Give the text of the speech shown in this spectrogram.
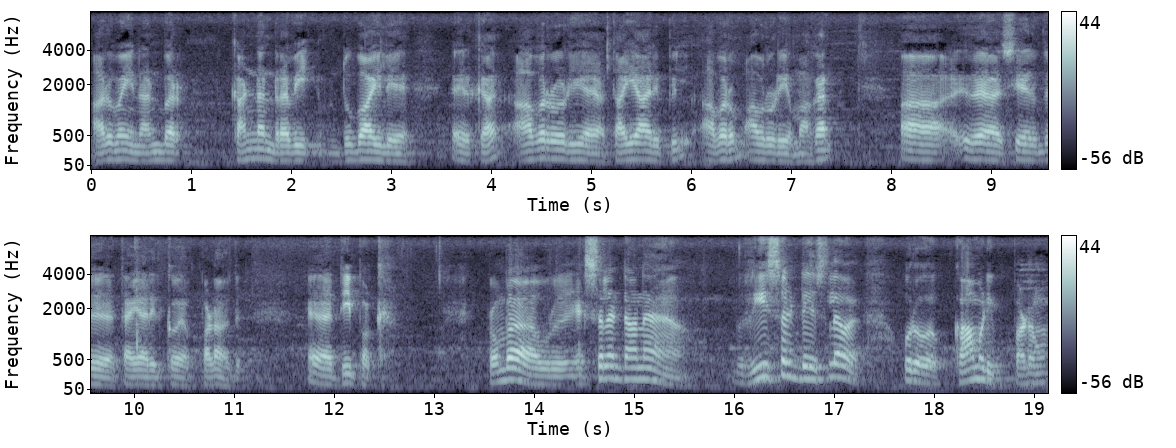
அருமை நண்பர் கண்ணன் ரவி துபாயிலே இருக்கார். அவருடைய தயாரிப்பில் அவரும் அவருடைய மகன் இதை சேர்ந்து தயாரிக்க படம் இது தீபக். ரொம்ப ஒரு எக்ஸலண்ட்டான ரீசன்ட் டேஸில் ஒரு காமெடி படம்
